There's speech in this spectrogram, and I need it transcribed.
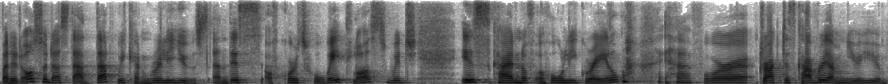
but it also does that. That we can really use. And this, of course, for weight loss, which is kind of a holy grail for drug discovery. I mean, you, you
